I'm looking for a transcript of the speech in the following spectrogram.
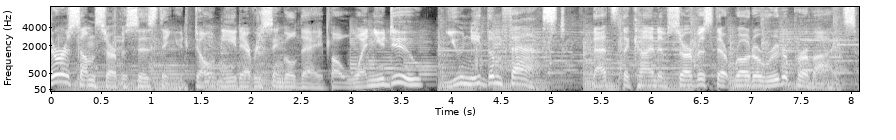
There are some services that you don't need every single day, but when you do, you need them fast. That's the kind of service that Roto-Rooter provides.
